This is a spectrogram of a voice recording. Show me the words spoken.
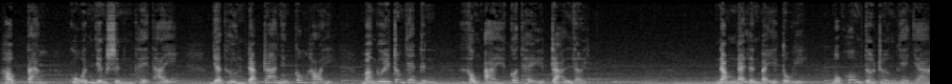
hợp tan của nhân sinh thế thái và thường đặt ra những câu hỏi mà người trong gia đình không ai có thể trả lời. Năm Ngài lên 7 tuổi, một hôm từ trường về nhà,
